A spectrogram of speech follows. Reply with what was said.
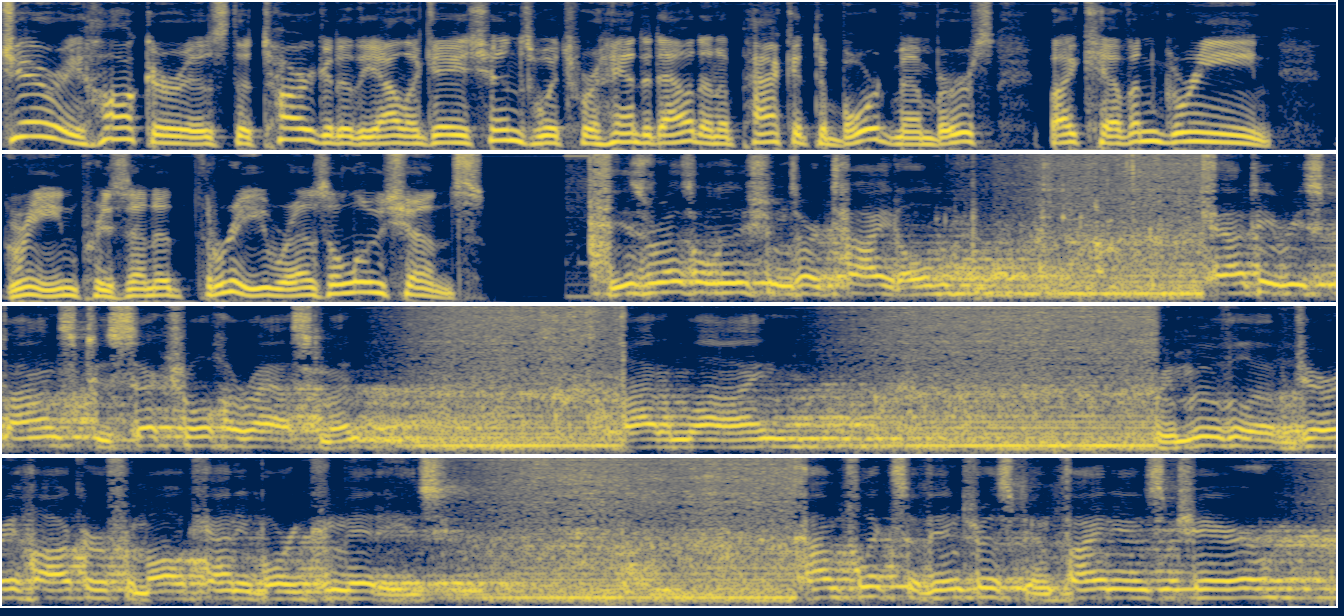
Jerry Hawker is the target of the allegations, which were handed out in a packet to board members by Kevin Green. Green presented three resolutions. These resolutions are titled County Response to Sexual Harassment. Bottom line removal of Jerry Hawker from all county board committees, conflicts of interest in finance chair,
